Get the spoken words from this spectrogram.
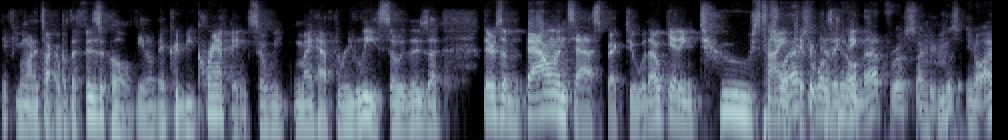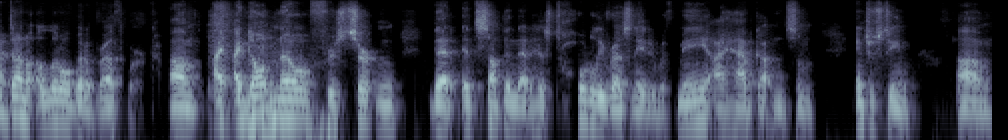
If you want to talk about the physical, you know, there could be cramping. So we might have to release. So there's a there's a balance aspect to it without getting too So I scientific. actually want to I hit think on that for a second Mhm. because you know I've done a little bit of breath work. Um, I, I don't Mhm. know for certain that it's something that has totally resonated with me. I have gotten some interesting, um,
